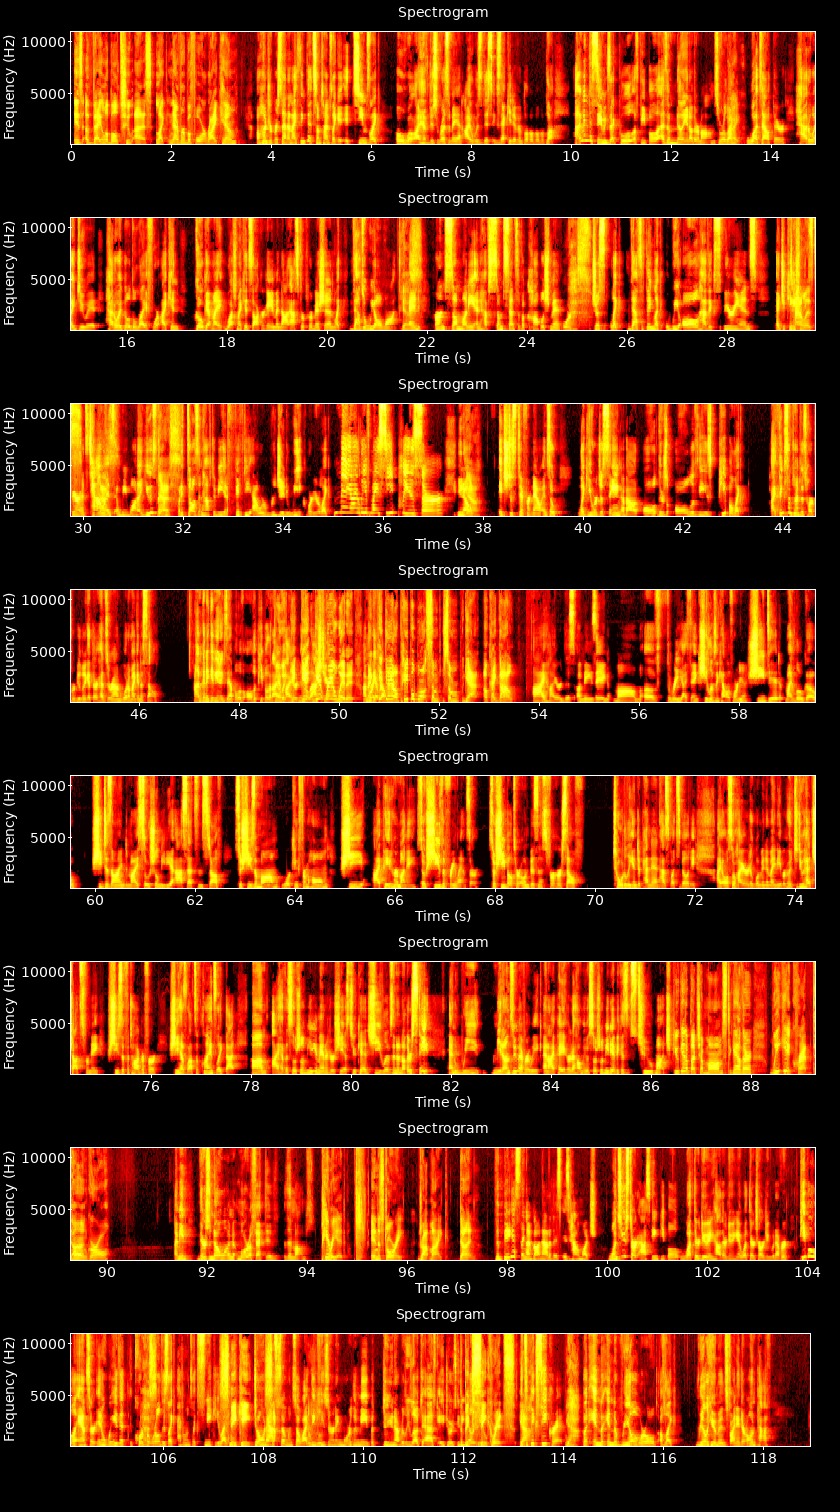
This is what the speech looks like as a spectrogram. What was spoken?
is available to us like never before, right, Kim? A hundred percent. And I think that sometimes like it, it seems like, oh, well, I have this resume and I was this executive and blah, blah, blah, blah, blah. I'm in the same exact pool of people as a million other moms who are like, Right. what's out there? How do I do it? How do I build a life where I can go get my, watch my kid's soccer game and not ask for permission? Like that's what we all want. Yes. And earn some money and have some sense of accomplishment or Yes. just like, that's the thing. Like we all have experience, education, Talents. experience, talents, Yes. and we want to use them, Yes. but it doesn't have to be in a 50 hour rigid week where you're like, may I leave my seat, please, sir? You know, Yeah. it's just different now. And so, like you were just saying about all, there's all of these people. Like, I think sometimes it's hard for people to get their heads around what am I going to sell? I'm going to give you an example of all the people that I have it. hired Get, in the get, last get year. real with it. I'm gonna Break get it real. down. People want some some yeah. Okay, go. I hired this amazing mom of three, I think. She lives in California. She did my logo. She designed my social media assets and stuff. So she's a mom working from home. She, I paid her money. So she's a freelancer. So she built her own business for herself, totally independent, has flexibility. I also hired a woman in my neighborhood to do headshots for me. She's a photographer. She has lots of clients like that. Um, I have a social media manager. She has two kids. She lives in another state and we meet on Zoom every week and I pay her to help me with social media because it's too much. If you get a bunch of moms together, we get crap done, girl. I mean, there's no one more effective than moms. Period. In the story. Drop mic. Done. The biggest thing I've gotten out of this is how much once you start asking people what they're doing, how they're doing it, what they're charging, whatever, people will answer in a way that the corporate Yes. world is like everyone's like sneaky, like Sneaky. don't ask so and so. I think mm-hmm. he's earning more than me, but do you not really allowed to ask? HR is going the to big yell at you. secrets. It's a big secret. Yeah. But in the in the real world of like real humans finding their own path,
